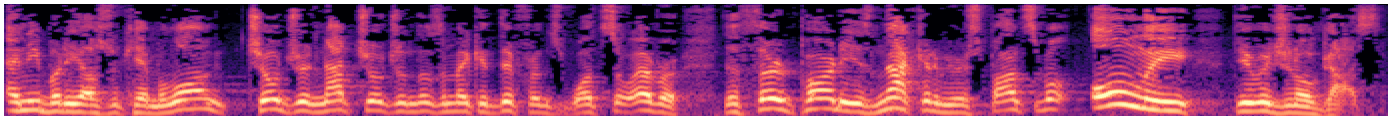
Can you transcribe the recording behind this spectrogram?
anybody else who came along. Children, not children, doesn't make a difference whatsoever. The third party is not going to be responsible, only the original Gazlan.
